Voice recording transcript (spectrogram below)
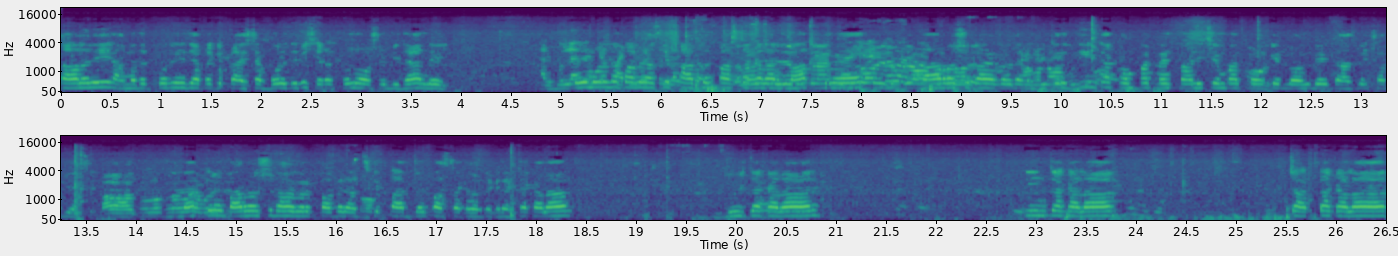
তাহলেই আমাদের প্রতিনিধি আপনাকে প্রাইসটা বলে দেবে, সেটার কোনো অসুবিধা নেই। এই মডেলটা পাবেন আজকে পাঁচজন পাঁচটা কালার মাত্র বারোশো টাকা করে দেখেন। ভিতরে তিনটা কম্পার্টমেন্ট পানি chamber pocket long belt dustbin সবই আছে। মাত্র বারোশো টাকা করে পাবেন আজকে পাঁচজন পাঁচটা কালার দেখেন। একটা কালার দুইটা কালার তিনটা কালার চারটা কালার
